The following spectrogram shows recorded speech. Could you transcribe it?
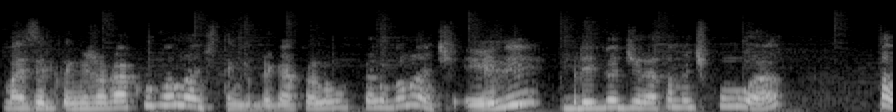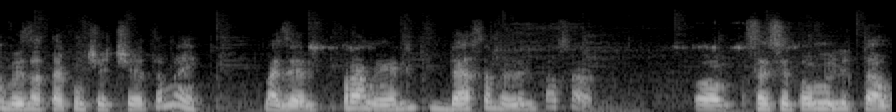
Mas ele tem que jogar com o volante, tem que brigar pelo, pelo volante. Ele briga diretamente com o Luan, talvez até com o Tietchan também. Mas ele, pra mim, ele, dessa vez ele tá certo. Você citou o Militão.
